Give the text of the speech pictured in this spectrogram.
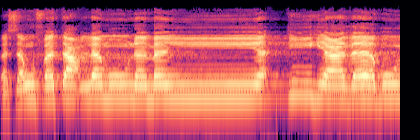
فسوف تعلمون من يأتيه عذاب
